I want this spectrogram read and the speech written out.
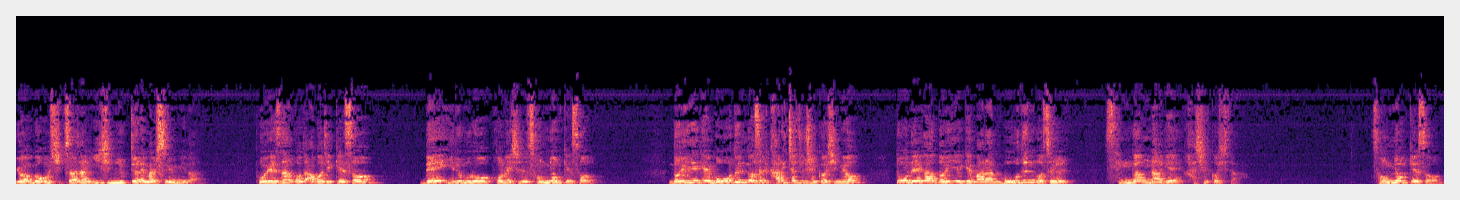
요한복음 14장 26절의 말씀입니다. 보혜사 곧 아버지께서 내 이름으로 보내실 성령께서 너희에게 모든 것을 가르쳐 주실 것이며 또 내가 너희에게 말한 모든 것을 생각나게 하실 것이다. 성령께서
